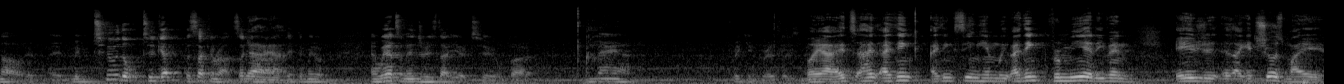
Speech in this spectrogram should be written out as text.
no, it, it, maybe two the, to get the second round. Second Yeah, round, yeah. I think they made it. And we had some injuries that year too, but man, freaking Grizzlies. Man. But yeah, it's I, I think I think seeing him leave. I think for me it even age like it shows my age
